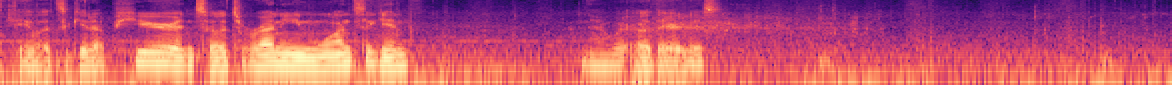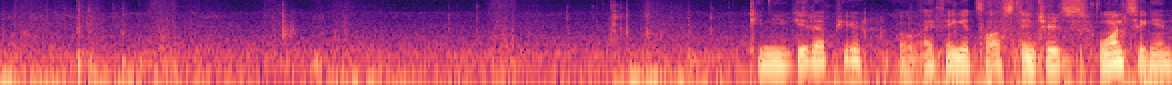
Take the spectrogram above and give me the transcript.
Okay, let's get up here, and so it's running once again. Now where? Oh, there it is. Can you get up here? Oh, I think it's lost interest once again.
